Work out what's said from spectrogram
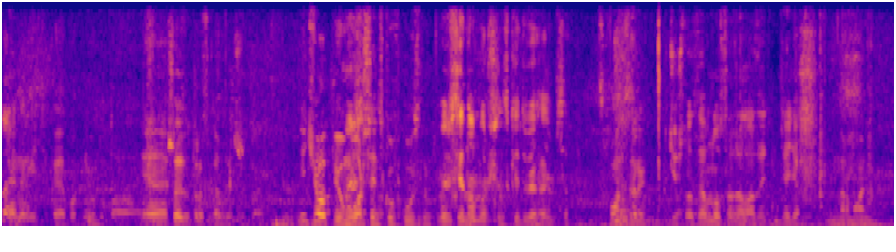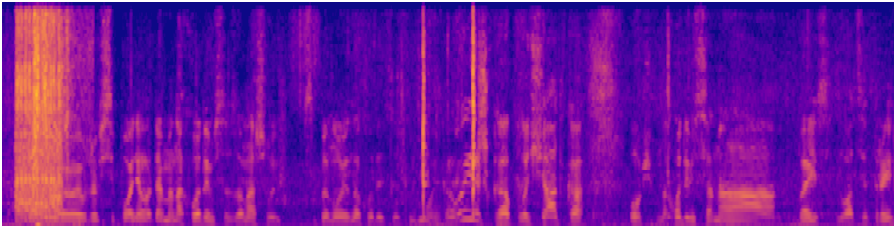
Дай енергетика, я поп'ю. Е, Що ти тут розказуєш? Нічого, п'ю моршинську вкусну. Ми всі на Моршинській двигаємося. Спонсори? Чи ж на це в носа залазить дядя? Нормально. Ви вже всі поняли, де ми знаходимося. За нашою спиною знаходиться суддівська вишка, площадка. В общем, знаходимося на Бейс 23.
